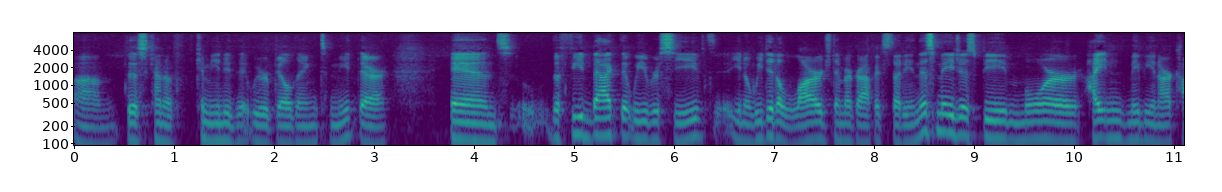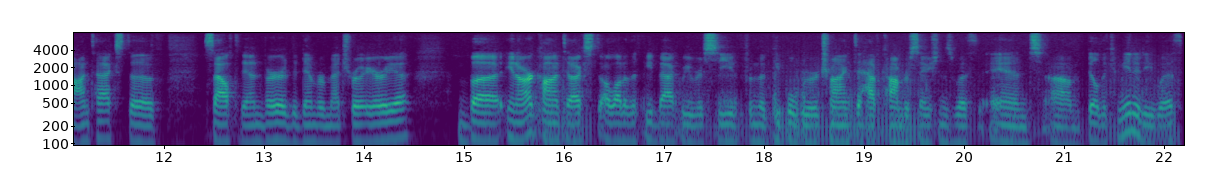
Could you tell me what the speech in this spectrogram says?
um, this kind of community that we were building to meet there. And the feedback that we received, you know, we did a large demographic study, and this may just be more heightened, maybe in our context of South Denver, the Denver metro area. But in our context, a lot of the feedback we received from the people we were trying to have conversations with and um, build a community with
